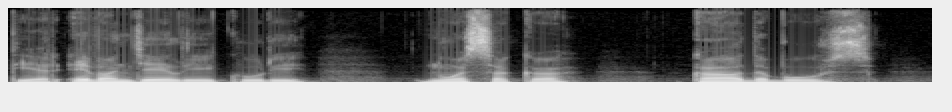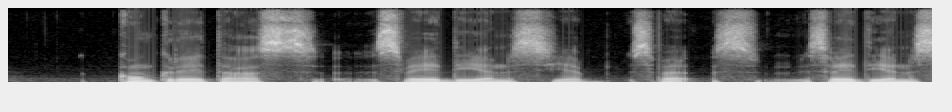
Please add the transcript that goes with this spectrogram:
tie ir evaņģēliji, kuri nosaka, kāda būs konkrētās svētdienas, jeb svē, svētdienas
